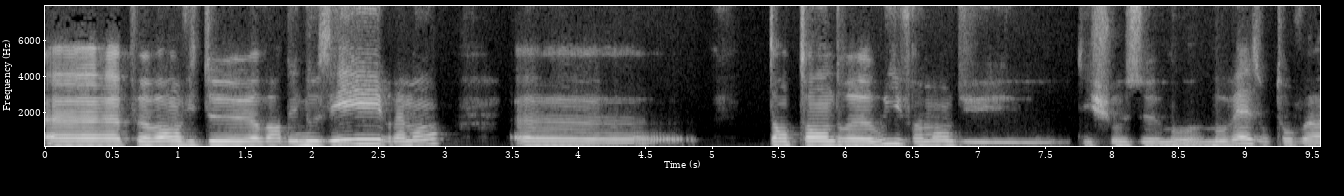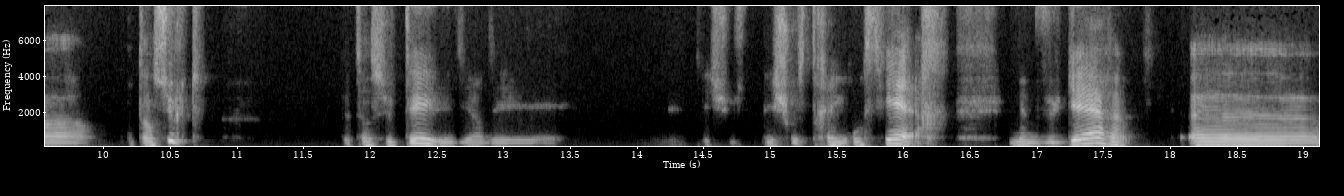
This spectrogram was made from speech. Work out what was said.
euh, peut avoir envie d'avoir des nausées, vraiment. Euh, d'entendre, oui, vraiment du, des choses mauvaises, on t'envoie, on t'insulte. On peut t'insulter, dire des, des, des choses très grossières même vulgaire. Euh,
